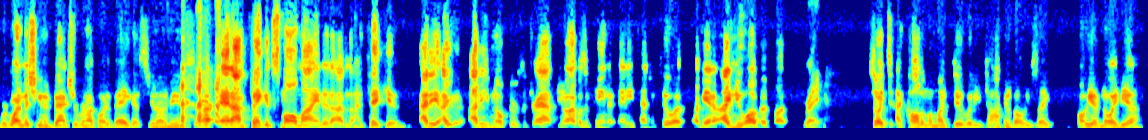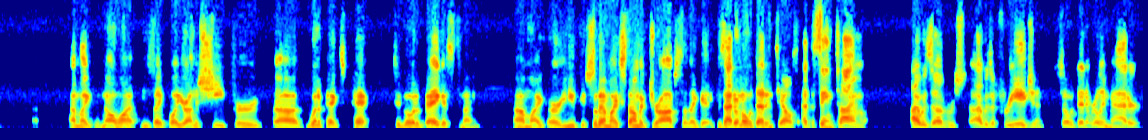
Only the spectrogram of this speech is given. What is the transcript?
we're going to Michigan Adventure. We're not going to Vegas. You know what I mean?" So I, and I'm thinking small-minded. I'm not thinking. I didn't. I, I didn't even know if there was a draft. You know, I wasn't paying any attention to it. I mean, I knew of it, but right. So I, I called him. I'm like, dude, what are you talking about? He's like, oh, you have no idea? I'm like, no, what? He's like, well, you're on the sheet for uh, Winnipeg's pick to go to Vegas tonight. I'm like, or you could, so then my stomach drops like, cause I don't know what that entails. At the same time, I was a, I was a free agent, so it didn't really matter.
